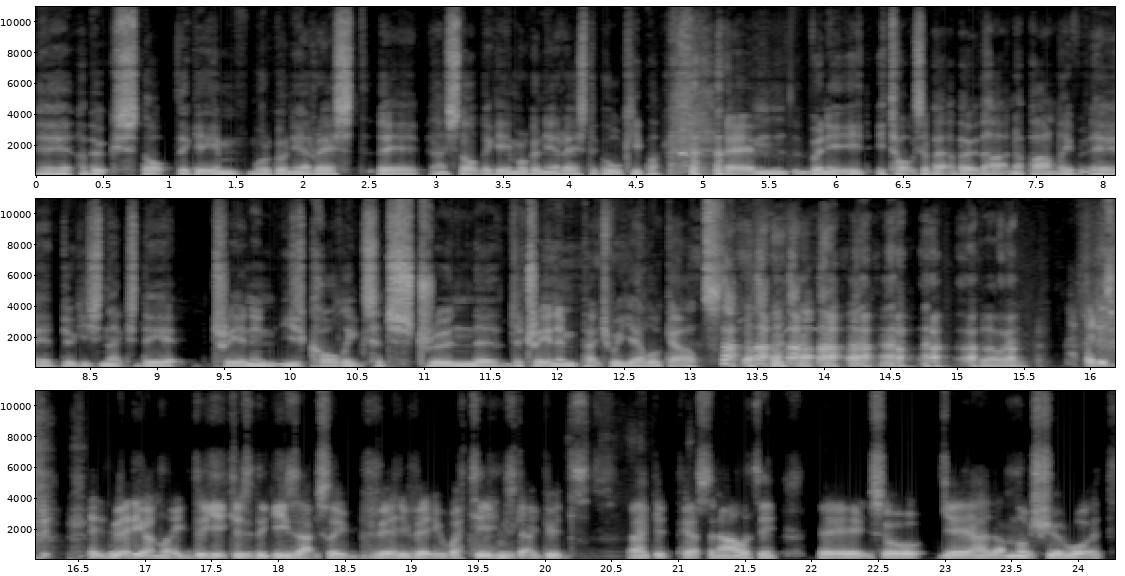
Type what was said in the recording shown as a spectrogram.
a, uh, a book, "Stop the Game." We're going to arrest. Uh, Stop the game. We're going to arrest the goalkeeper. um, when he, he, talks a bit about that, and apparently uh, Dougie's next day training, his colleagues had strewn the, the training pitch with yellow cards. Brilliant. And it's it's very unlike Diggy because Dougie's actually very very witty and he's got a good a good personality. Uh, so yeah, I'm not sure what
